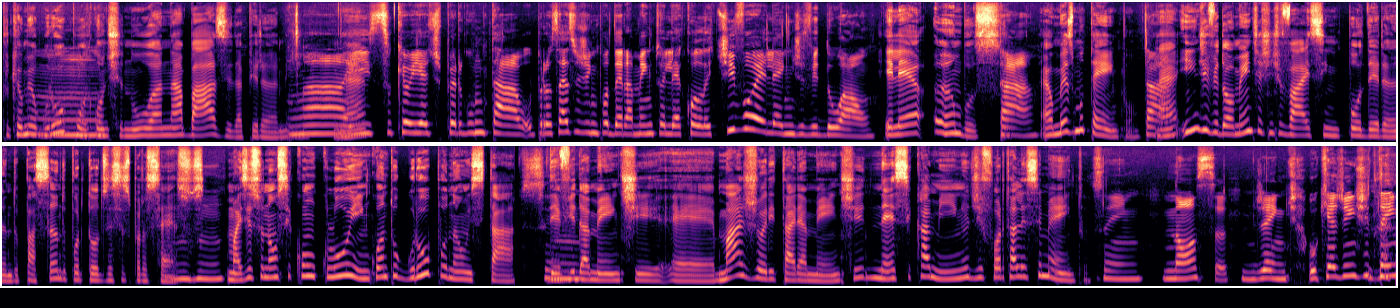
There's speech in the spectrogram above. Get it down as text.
Porque o meu grupo continua na base da pirâmide. Ah, né? isso que eu ia te perguntar. O processo de empoderamento, ele é coletivo ou ele é individual? Ele é ambos. Tá. É ao mesmo tempo. Tá. né? Individualmente a gente vai se empoderando, passando por todos esses processos. Uhum. Mas isso não se conclui enquanto o grupo não está Sim. devidamente, é, majoritariamente, nesse caminho de fortalecimento. Sim. Nossa, gente, o que a gente tem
